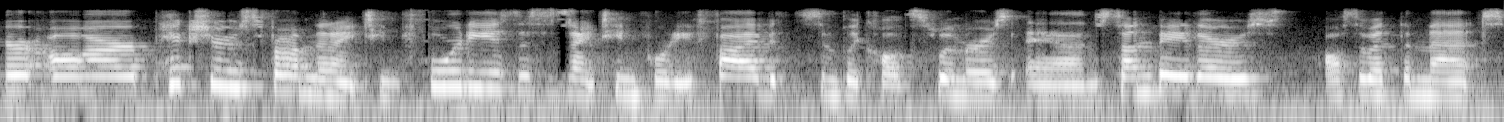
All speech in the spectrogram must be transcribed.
There are pictures from the 1940s. This is 1945. It's simply called Swimmers and Sunbathers, also at the Met.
